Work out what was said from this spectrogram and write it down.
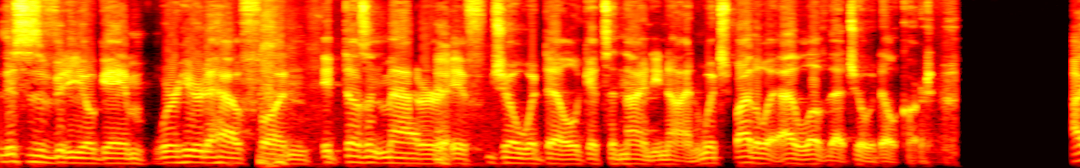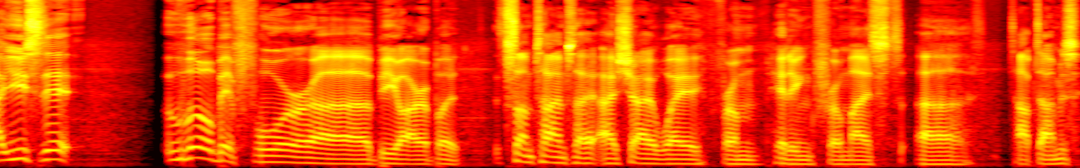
this is a video game. We're here to have fun. it doesn't matter Yeah. if Jo Adell gets a 99, which by the way, I love that Jo Adell card. I used it a little bit for uh, BR, but sometimes I, I shy away from hitting from my uh, top diamonds.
